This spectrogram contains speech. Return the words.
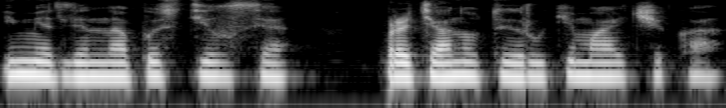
и медленно опустился в протянутые руки мальчика.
